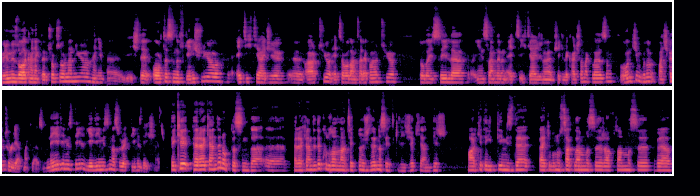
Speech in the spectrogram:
günümüz doğal kaynakları çok zorlanıyor. Hani e, işte orta sınıf genişliyor, et ihtiyacı e, artıyor, ete olan talep artıyor. Dolayısıyla insanların et ihtiyacını bir şekilde karşılamak lazım. Onun için bunu başka türlü yapmak lazım. Ne yediğimiz değil, yediğimizi nasıl ürettiğimiz değişmeli. Peki perakende noktasında e, perakendede kullanılan teknolojileri nasıl etkileyecek? Yani bir markete gittiğimizde belki bunun saklanması, raflanması veya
